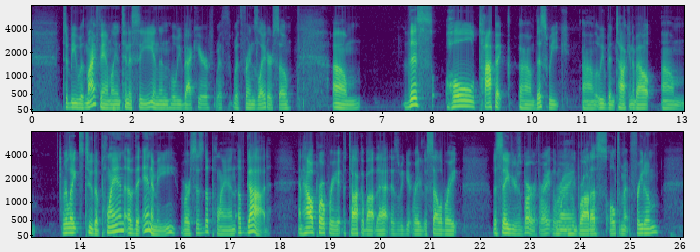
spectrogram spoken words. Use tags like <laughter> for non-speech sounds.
to be with my family in Tennessee, and then we'll be back here with with friends later. So, um, this whole topic um, this week um, that we've been talking about um, relates to the plan of the enemy versus the plan of God, and how appropriate to talk about that as we get ready to celebrate the Savior's birth, right? The one who brought us ultimate freedom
